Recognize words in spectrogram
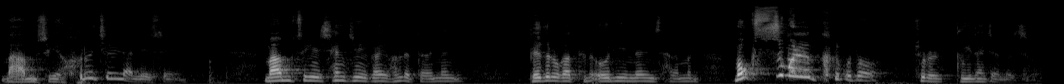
마음속에 흐르질 않았어요. 마음속에 생수의 강이 흘렀다면 베드로 같은 있는 사람은 목숨을 걸고도 주를 부인하지 않았습니다.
